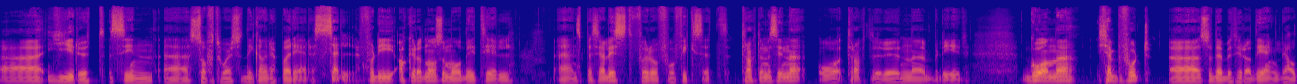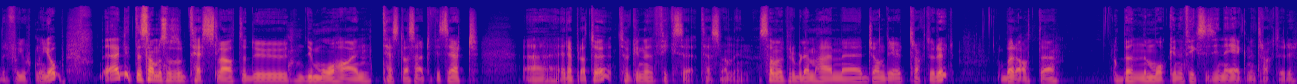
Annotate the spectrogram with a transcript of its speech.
eh, gir ut sin uh, software så de kan reparere selv. Fordi akkurat nå så må de til en spesialist for å få fikset traktorene sine, og traktorene blir gående kjempefort. eh, så det betyr at de egentlig aldri får gjort noe jobb. Det er litt det samme sånn som Tesla, at du, du må ha en Tesla-sertifisert eh, reparatør til å kunne fikse Teslaen din. Samme problem her med John Deere-traktorer, bare at eh, bøndene må kunne fikse sine egne traktorer.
